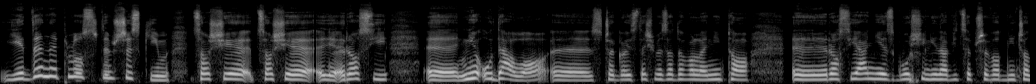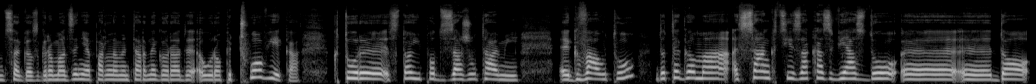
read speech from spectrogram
Jedyny plus w tym wszystkim, co się, co się e, Rosji e, nie udało, e, z czego jesteśmy zadowoleni, to e, Rosjanie zgłosili na wiceprzewodniczącego Zgromadzenia Parlamentarnego Rady Europy człowieka, który stoi pod zarzutami e, gwałtu. Do tego ma sankcje, zakaz wjazdu e, do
